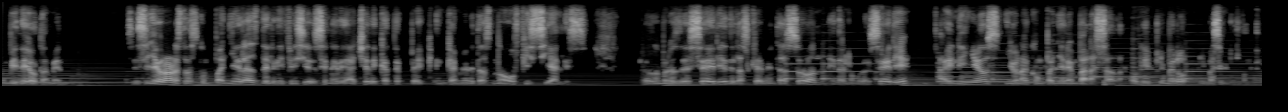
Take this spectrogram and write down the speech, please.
un video también, se llevaron a nuestras compañeras del edificio de CNDH de Catepec en camionetas no oficiales. Los números de serie de las camionetas son, y el número de serie, hay niños y una compañera embarazada. Ok, primero y más importante.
